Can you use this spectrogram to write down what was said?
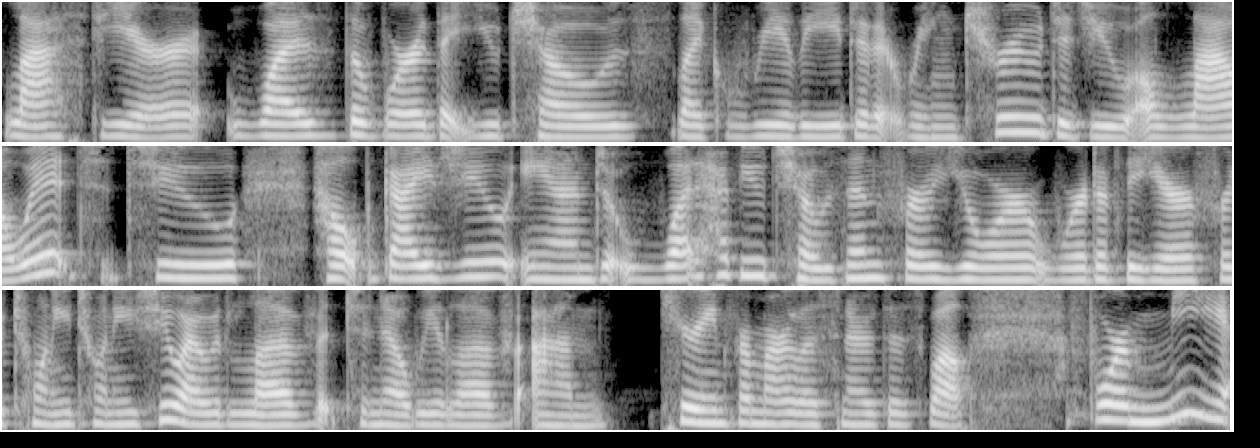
last year. Was the word that you chose like really, did it ring true? Did you allow it to help guide you? And what have you chosen for your word of the year for 2022? I would love to know. We love, um, hearing from our listeners as well. For me,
